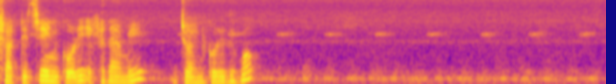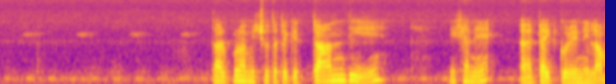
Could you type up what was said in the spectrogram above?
ষাটটি চেন করে এখানে আমি জয়েন করে দেব। তারপর আমি সুতাটাকে টান দিয়ে এখানে টাইট করে নিলাম।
